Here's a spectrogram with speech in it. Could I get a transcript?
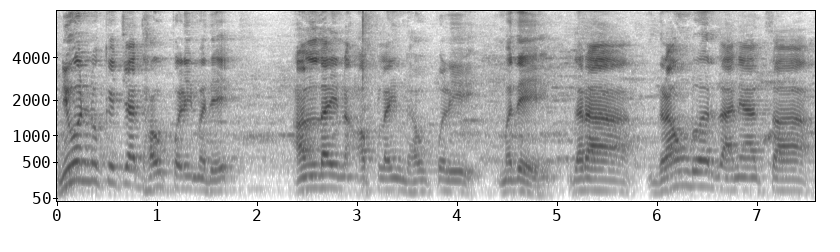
निवडणुकीच्या धावपळीमध्ये ऑनलाईन ऑफलाईन धावपळीमध्ये जरा ग्राउंडवर जाण्याचा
